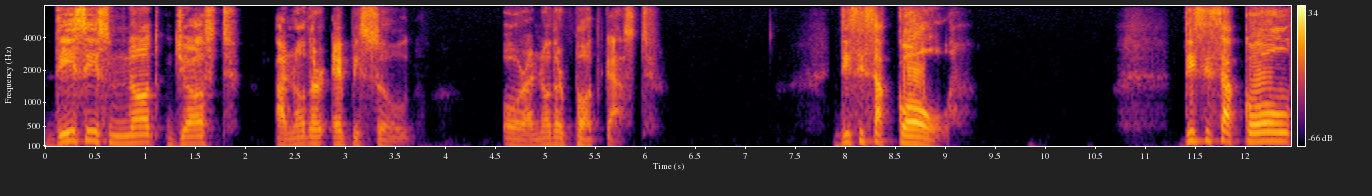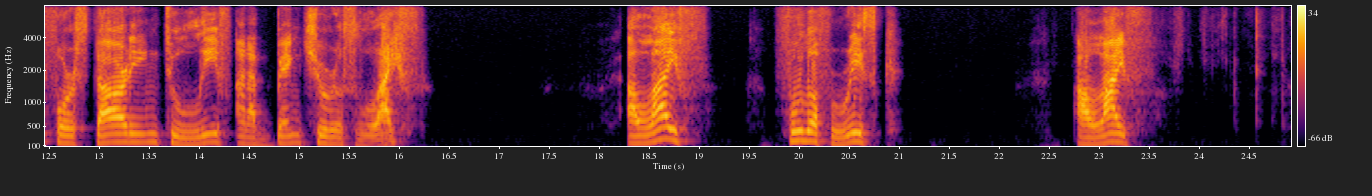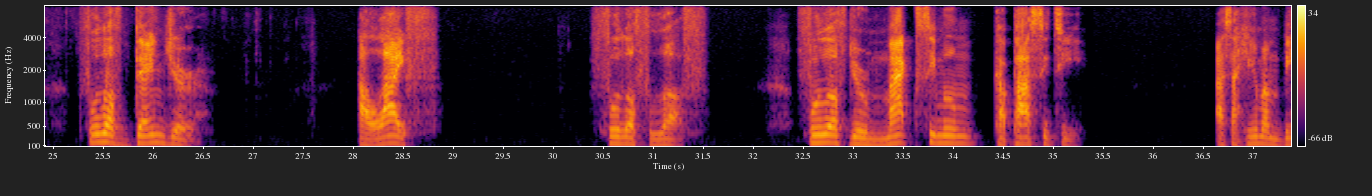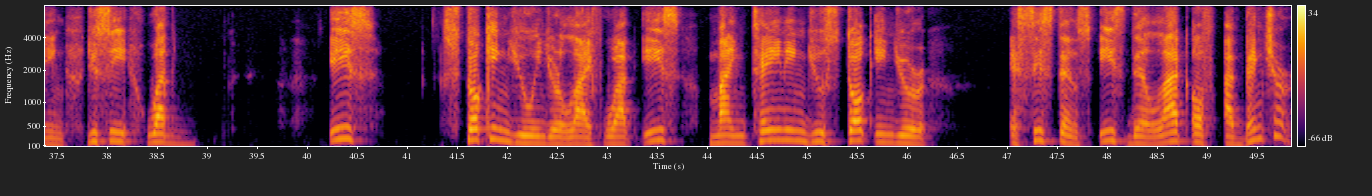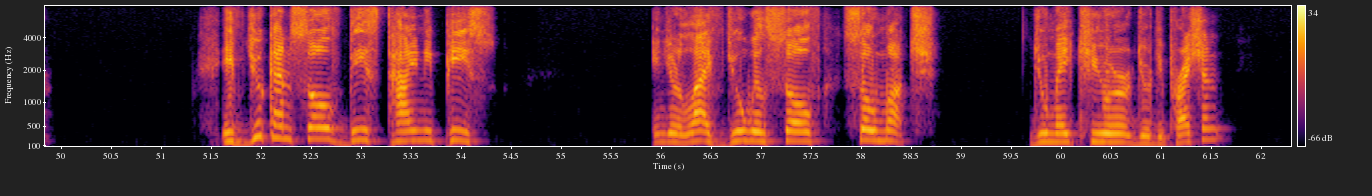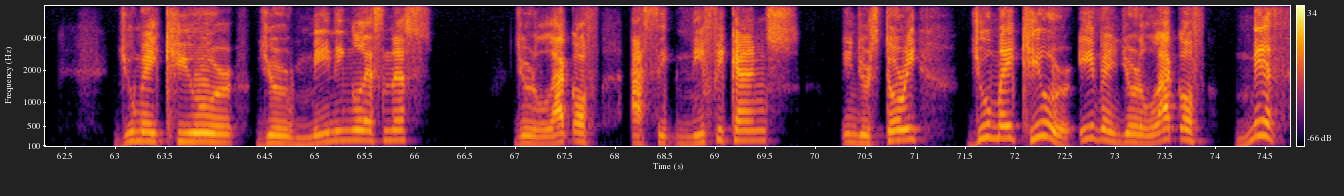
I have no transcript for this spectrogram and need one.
This is not just another episode or another podcast. This is a call. This is a call for starting to live an adventurous life. A life full of risk. A life full of danger. A life full of love, full of your maximum capacity as a human being. You see, what is stalking you in your life, what is maintaining you stuck in your existence is the lack of adventure. If you can solve this tiny piece in your life, you will solve so much. You may cure your depression. You may cure your meaninglessness, your lack of a significance in your story. You may cure even your lack of myth.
